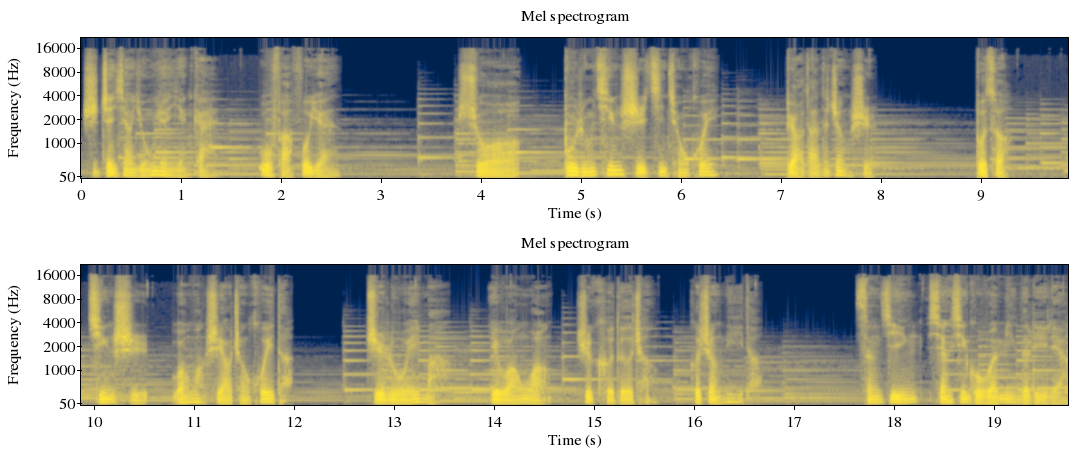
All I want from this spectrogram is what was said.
使真相永远掩盖，无法复原。说不容青史尽成灰，表达的正是，不错，青史。往往是要成灰的，指鹿为马，也往往是可得逞和胜利的。曾经相信过文明的力量，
